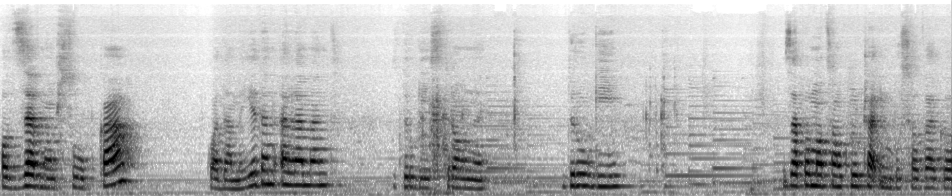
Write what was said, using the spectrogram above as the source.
Od zewnątrz słupka wkładamy jeden element, z drugiej strony drugi. Za pomocą klucza imbusowego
